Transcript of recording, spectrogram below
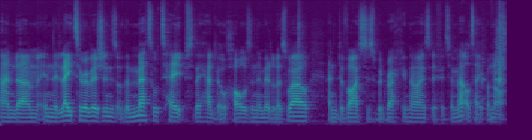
And um, in the later revisions of the metal tapes, they had little holes in the middle as well, and devices would recognize if it's a metal tape or not.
